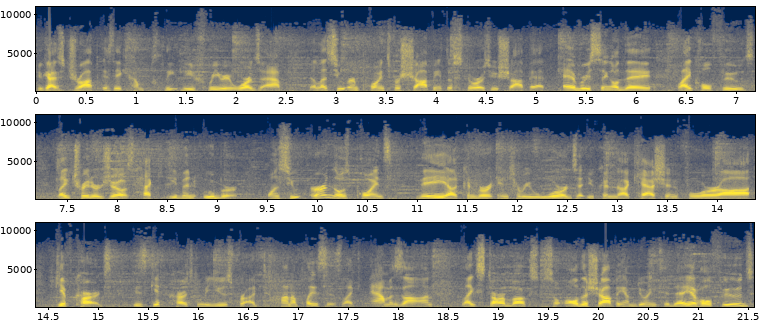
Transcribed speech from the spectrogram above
You guys, Drop is a completely free rewards app that lets you earn points for shopping at the stores you shop at every single day, like Whole Foods, like Trader Joe's, heck, even Uber. Once you earn those points, they uh, convert into rewards that you can uh, cash in for uh, gift cards. These gift cards can be used for a ton of places like Amazon, like Starbucks. So all the shopping I'm doing today at Whole Foods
